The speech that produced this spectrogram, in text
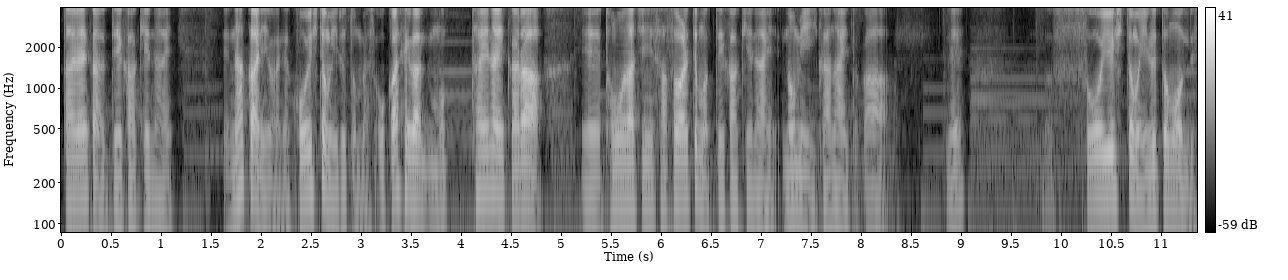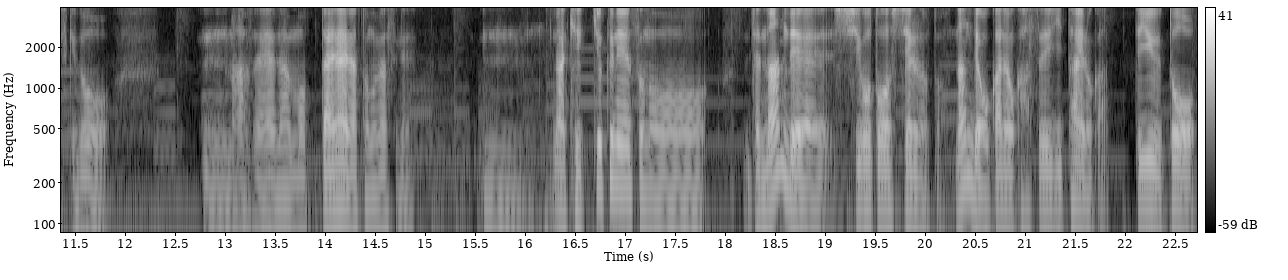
たいないから出かけない。中にはねこういう人もいると思います。お金がもったいないから、えー、友達に誘われても出かけない。飲み行かないとかね。そういう人もいると思うんですけど、うん、まあねなもったいないなと思いますね。うん、な結局ねそのじゃあなんで仕事をしてるのとなんでお金を稼ぎたいのかっていうと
